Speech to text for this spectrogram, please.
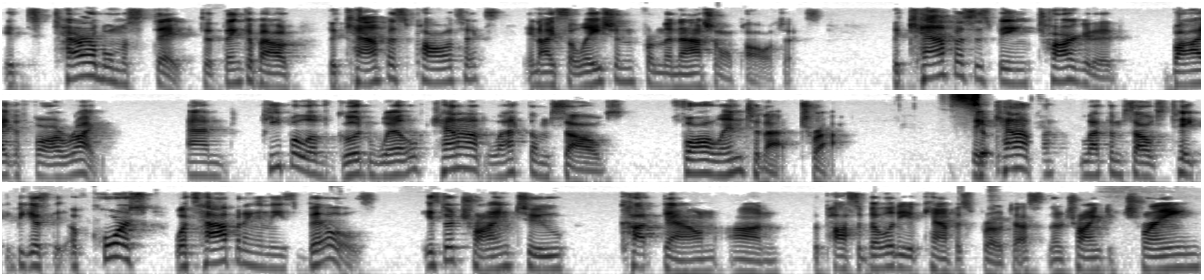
It's a terrible mistake to think about the campus politics in isolation from the national politics. The campus is being targeted by the far right, and people of goodwill cannot let themselves fall into that trap. So, they cannot let themselves take because, of course, what's happening in these bills is they're trying to cut down on the possibility of campus protests. They're trying to train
